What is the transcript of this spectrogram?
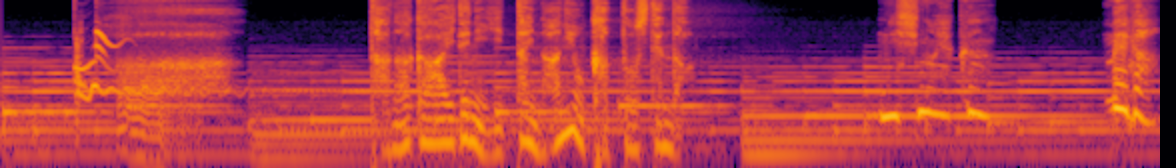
中相手に一体何を葛藤してんだ？西野谷くん目が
